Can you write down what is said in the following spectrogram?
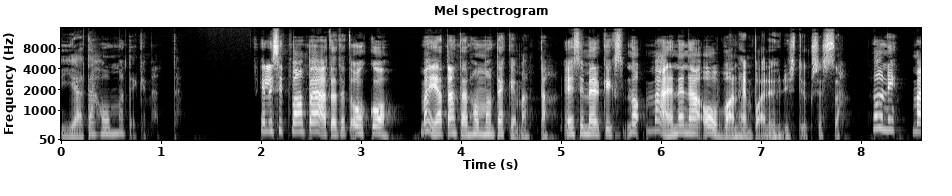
jätä homma tekemättä. Eli sitten vaan päätät, että ok, mä jätän tämän homman tekemättä. Esimerkiksi, no mä en enää ole vanhempainyhdistyksessä. No niin, mä,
